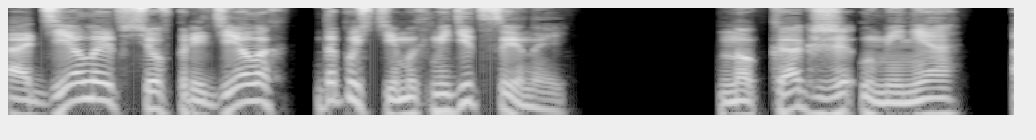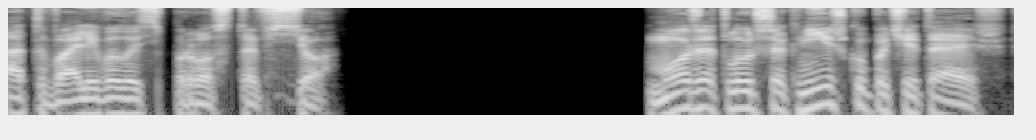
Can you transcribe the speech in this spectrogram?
а делает все в пределах, допустимых медициной. Но как же у меня отваливалось просто все. «Может, лучше книжку почитаешь?»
